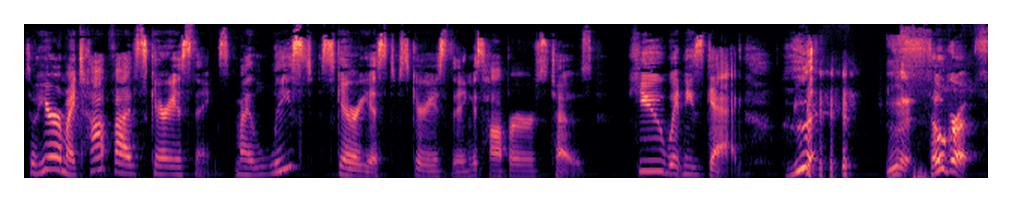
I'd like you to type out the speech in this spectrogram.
So here are my top five scariest things. My least scariest, scariest thing is Hopper's toes. Cue Whitney's gag. so gross.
